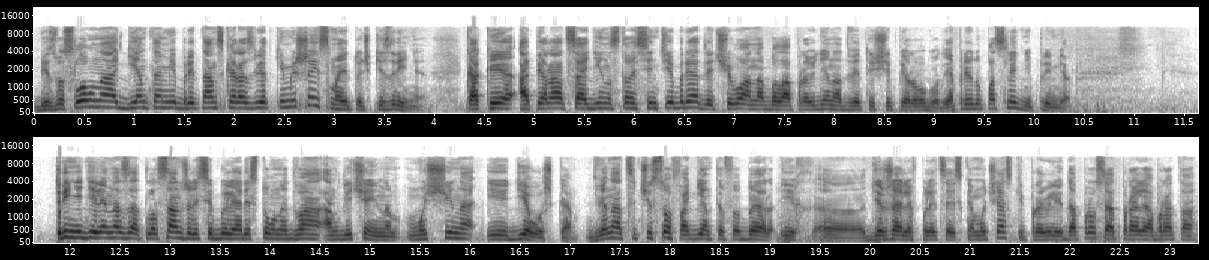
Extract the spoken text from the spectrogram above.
Безусловно, агентами британской разведки Ми-6, с моей точки зрения. Как и операция 11 сентября, для чего она была проведена 2001 года. Я приведу последний пример. Три недели назад в Лос-Анджелесе были арестованы два англичанина, мужчина и девушка. 12 часов агенты ФБР их э, держали в полицейском участке, провели допрос и отправили обратно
